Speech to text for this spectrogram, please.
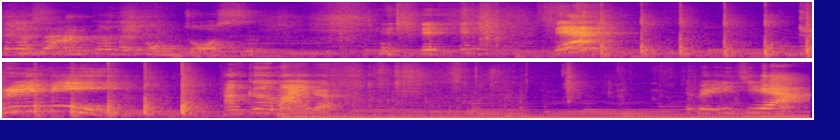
这个是安哥的工作室。看 d r e a m y 安哥买的，这边一阶啊。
